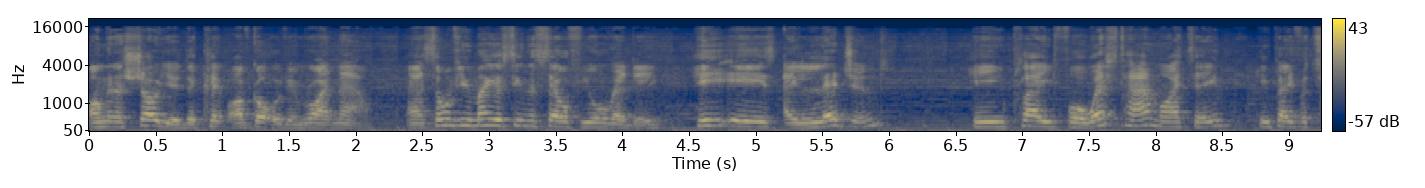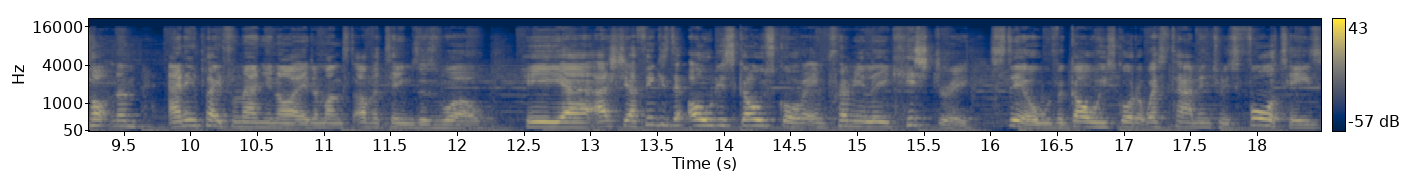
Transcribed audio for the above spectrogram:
I'm going to show you the clip I've got with him right now. And some of you may have seen the selfie already. He is a legend. He played for West Ham, my team. He played for Tottenham and he played for Man United amongst other teams as well. He uh, actually, I think, is the oldest goal scorer in Premier League history still with a goal he scored at West Ham into his 40s.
